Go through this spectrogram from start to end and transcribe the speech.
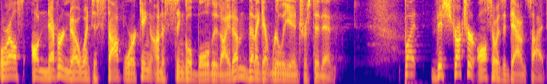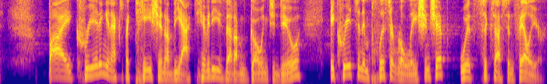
or else I'll never know when to stop working on a single bolded item that I get really interested in. But this structure also has a downside by creating an expectation of the activities that I'm going to do, it creates an implicit relationship with success and failure.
